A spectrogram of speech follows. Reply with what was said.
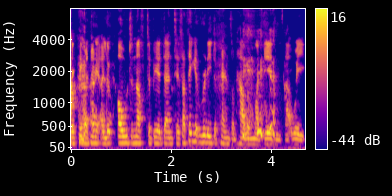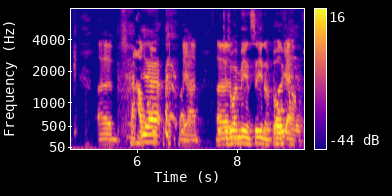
they think I don't. I look old enough to be a dentist. I think it really depends on how long my beard is that week, um, how Yeah. old I am. Which is why Um, me and Cena both yeah. have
